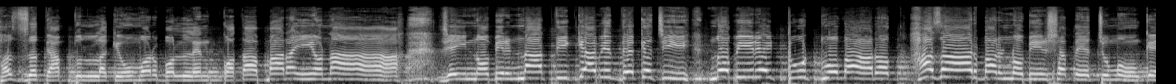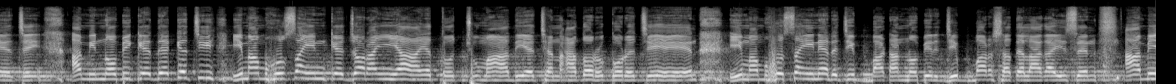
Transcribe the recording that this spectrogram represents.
হজরতে আবদুল্লাহকে উমর বললেন, কথা বাড়াইও না। যেই নবীর নাতিকে আমি দেখেছি, নবীর এই টুট মোবারক হাজারবার নবীর সাথে চুমু খেয়েছে। আমি নবীকে দেখেছি, ইমাম হুসাইনকে জড়াইয়া এত চুমা দিয়েছেন, আদর করেছেন। ইমাম হুসাইনের জিব্বাটা নবীর জিব্বার সাথে লাগাইছেন। আমি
